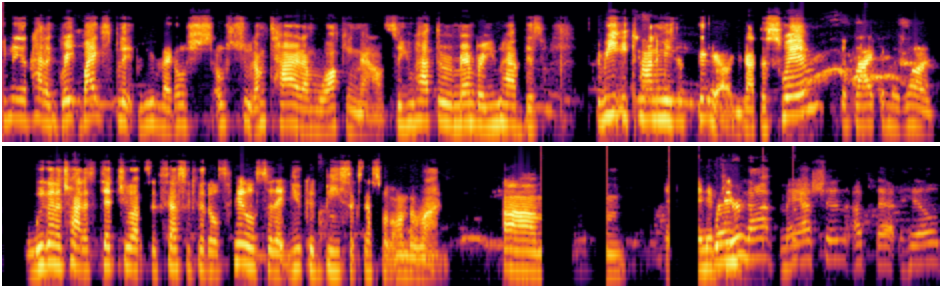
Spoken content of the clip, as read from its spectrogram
you may have had a great bike split, but you're like, oh, sh- oh shoot, I'm tired, I'm walking now. So you have to remember you have this three economies of scale. You got the swim, the bike, and the run. We're gonna try to set you up successfully for those hills so that you could be successful on the run. Um, and if when, you're not mashing up that hill,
